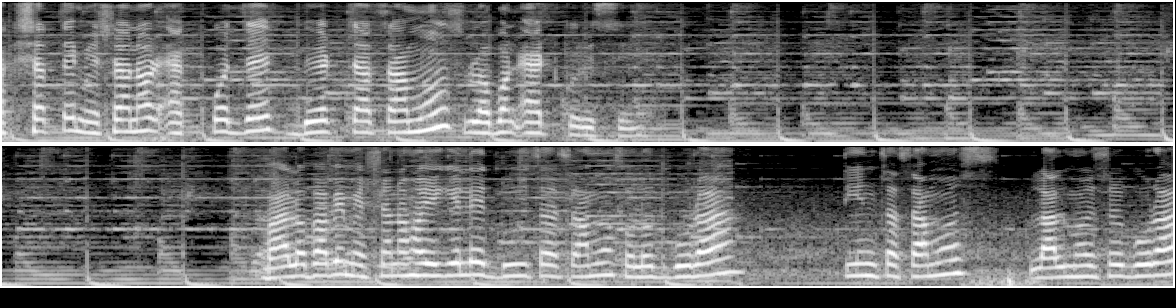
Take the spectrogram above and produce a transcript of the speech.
একসাথে মেশানোর এক পর্যায়ে দেড় চা চামচ লবণ অ্যাড করেছি। ভালোভাবে মেশানো হয়ে গেলে দুই চা চামচ হলুদ গুঁড়া, তিন চা চামচ লাল মরিচের গুঁড়া,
